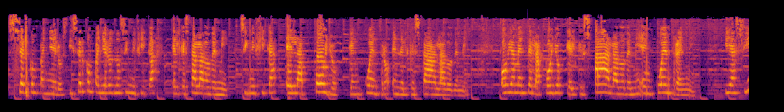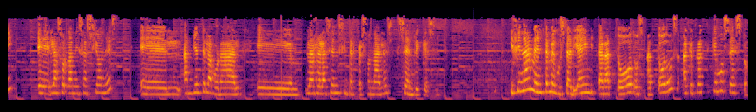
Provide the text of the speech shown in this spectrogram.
ser compañeros. Y ser compañeros no significa el que está al lado de mí, significa el apoyo que encuentro en el que está al lado de mí. Obviamente el apoyo que el que está al lado de mí encuentra en mí. Y así eh, las organizaciones, el ambiente laboral, eh, las relaciones interpersonales se enriquecen. Y finalmente me gustaría invitar a todos, a todos, a que practiquemos esto.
